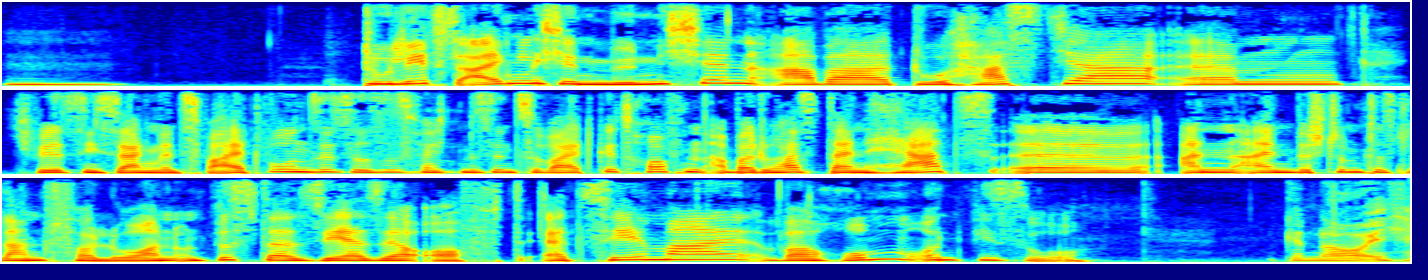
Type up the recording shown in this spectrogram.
Mhm. Du lebst eigentlich in München, aber du hast ja, ähm, ich will jetzt nicht sagen einen Zweitwohnsitz, das ist vielleicht ein bisschen zu weit getroffen, aber du hast dein Herz äh, an ein bestimmtes Land verloren und bist da sehr, sehr oft. Erzähl mal, warum und wieso. Genau, ich,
